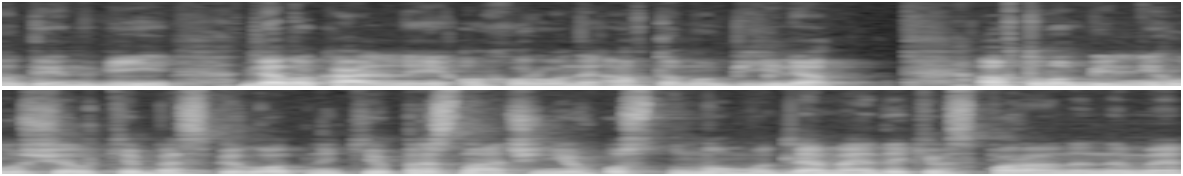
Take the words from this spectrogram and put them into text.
1V для локальної охорони автомобіля. Автомобільні глушилки безпілотників призначені в основному для медиків з пораненими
